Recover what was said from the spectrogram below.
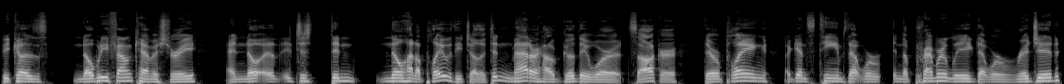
because nobody found chemistry and no, uh, it just didn't know how to play with each other. It didn't matter how good they were at soccer. They were playing against teams that were in the Premier League that were rigid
